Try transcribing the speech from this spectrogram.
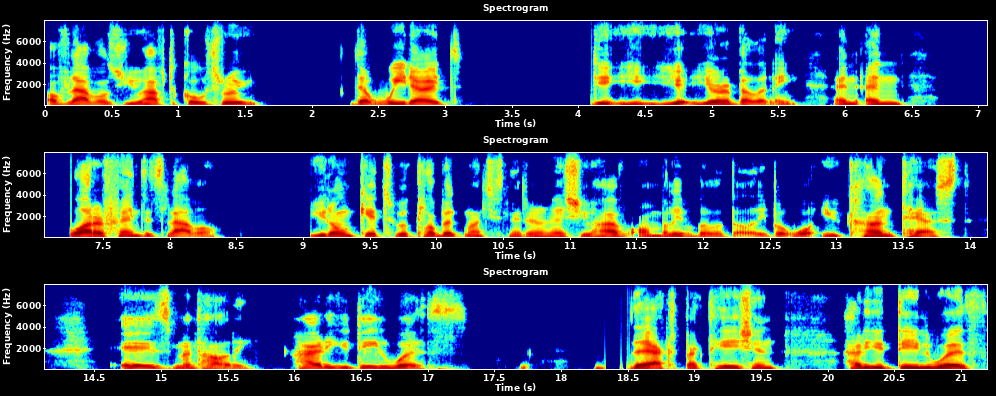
of levels you have to go through that weed out the, your ability and and water finds its level. You don't get to a club like Manchester United unless you have unbelievable ability. But what you can't test is mentality. How do you deal with the expectation How do you deal with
